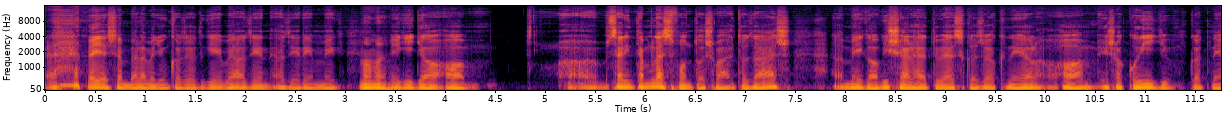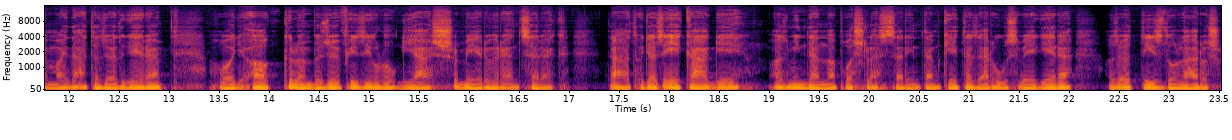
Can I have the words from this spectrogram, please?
teljesen belemegyünk az 5G-be, azért, azért én még, Na, még így a, a, a, szerintem lesz fontos változás, még a viselhető eszközöknél, a, és akkor így kötném majd át az 5G-re, hogy a különböző fiziológiás mérőrendszerek, tehát hogy az EKG az mindennapos lesz szerintem 2020 végére, az 5-10 dolláros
